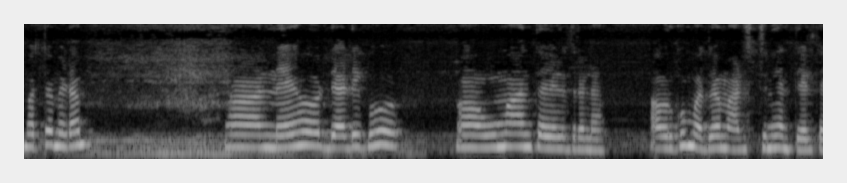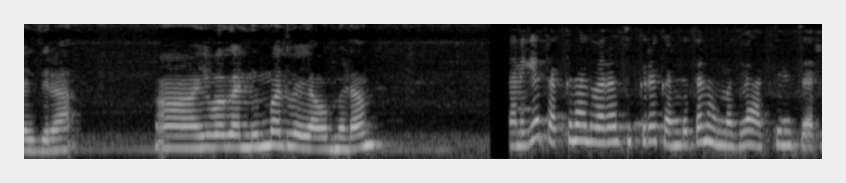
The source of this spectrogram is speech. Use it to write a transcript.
ಮತ್ತೆ ಮೇಡಮ್ ನೇಹ ಅವ್ರ ಡ್ಯಾಡಿಗೂ ಉಮಾ ಅಂತ ಹೇಳಿದ್ರಲ್ಲ ಅವ್ರಿಗೂ ಮದುವೆ ಮಾಡಿಸ್ತೀನಿ ಅಂತ ಹೇಳ್ತಾ ಇದ್ದೀರಾ? ಇವಾಗ ನಿಮ್ಮ ಮದುವೆ ಯಾವಾಗ ಮೇಡಮ್? ನನಗೆ ತಕ್ಕನ ದ್ವಾರ ಸಿಕ್ಕರೆ ಖಂಡಿತ ನನ್ನ ಮದುವೆ ಆಗ್ತೀನಿ ಸರ್.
